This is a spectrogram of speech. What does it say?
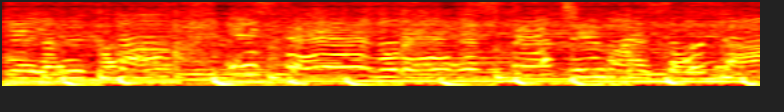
ってるから。一斉のレースで味わえそうだ。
